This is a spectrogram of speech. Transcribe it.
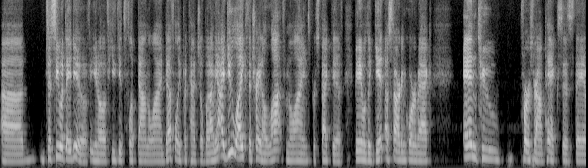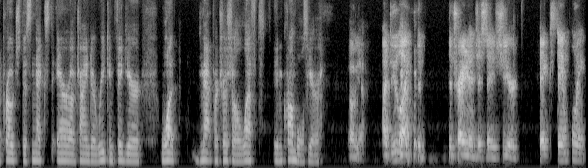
uh, to see what they do. If you know if he gets flipped down the line, definitely potential. But I mean, I do like the trade a lot from the Lions' perspective, being able to get a starting quarterback and two first round picks as they approach this next era of trying to reconfigure what Matt Patricia left in crumbles here. Oh yeah, I do like the the trade in just a sheer pick standpoint.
